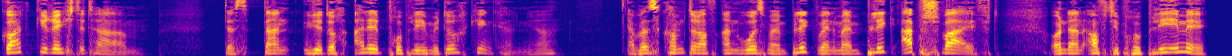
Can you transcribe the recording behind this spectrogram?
Gott gerichtet haben, dass dann wir durch alle Probleme durchgehen können, ja. Aber es kommt darauf an, wo ist mein Blick. Wenn mein Blick abschweift und dann auf die Probleme,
